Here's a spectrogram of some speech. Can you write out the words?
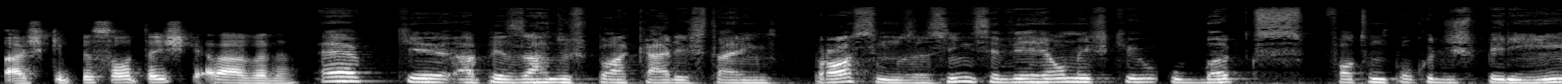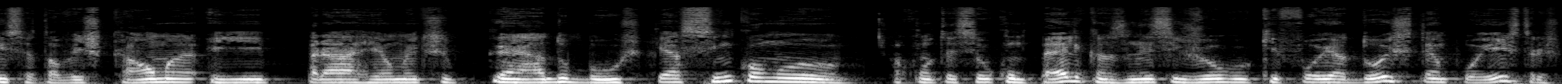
acho que o pessoal até esperava, né? É, porque apesar dos placares estarem próximos, assim, você vê realmente que o Bucks falta um pouco de experiência, talvez calma, e para realmente ganhar do Bulls. E assim como aconteceu com o Pelicans nesse jogo que foi a dois tempos extras,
